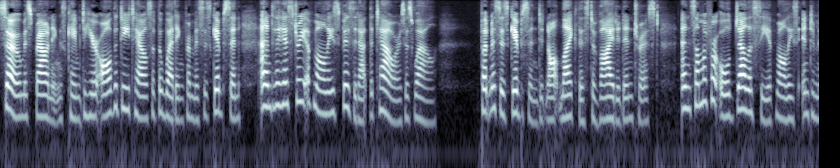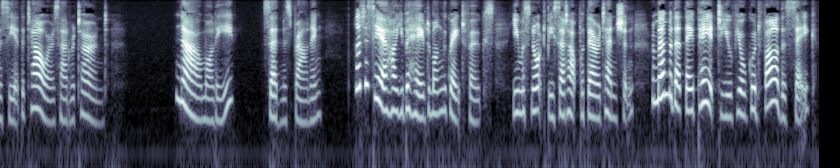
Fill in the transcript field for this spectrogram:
So Miss Brownings came to hear all the details of the wedding from Mrs. Gibson, and the history of Molly's visit at the Towers as well. But Mrs. Gibson did not like this divided interest, and some of her old jealousy of Molly's intimacy at the Towers had returned. "Now, Molly," said Miss Browning, "let us hear how you behaved among the great folks. You must not be set up with their attention. Remember that they pay it to you for your good father's sake."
